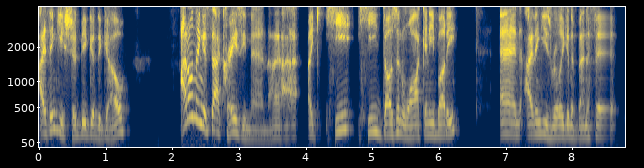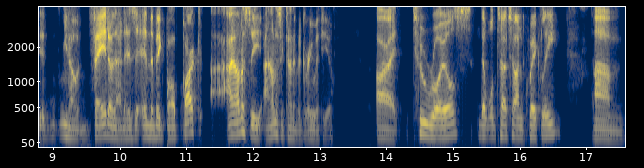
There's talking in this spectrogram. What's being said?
I think he should be good to go. I don't think it's that crazy, man. I, I like he he doesn't walk anybody, and I think he's really going to benefit. You know, Faedo that is in the big ballpark. I honestly, I honestly kind of agree with you. All right, two Royals that we'll touch on quickly. Um,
